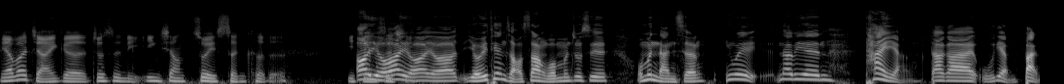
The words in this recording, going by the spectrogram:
你要不要讲一个，就是你印象最深刻的哦，有啊有，啊有啊！有一天早上，我们就是我们男生，因为那边太阳大概五点半，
